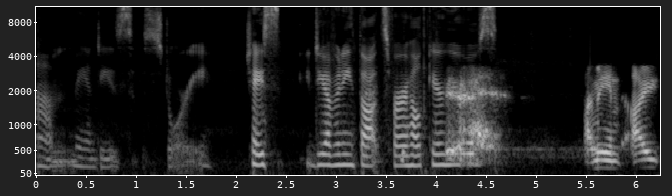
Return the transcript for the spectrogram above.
um, Mandy's story. Chase, do you have any thoughts for our healthcare heroes? I mean, I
